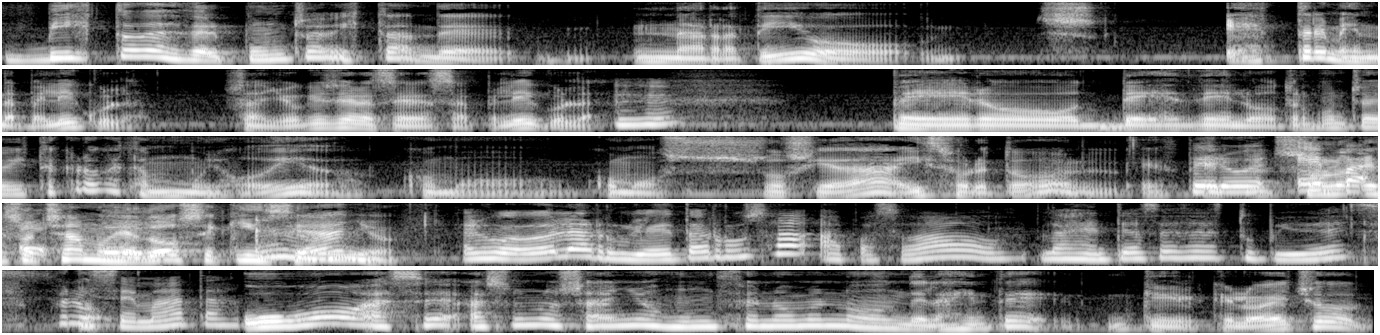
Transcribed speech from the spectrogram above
visto desde el punto de vista de narrativo es tremenda película. O sea, yo quisiera hacer esa película. Pero desde el otro punto de vista creo que están muy jodidos como, como sociedad y sobre todo Pero son epa, esos eh, chamos de el- 12, 15 años. El juego de la ruleta rusa ha pasado. La gente hace esa estupidez Bueno, y se mata. Hubo hace, hace unos años un fenómeno donde la gente que, que lo ha hecho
